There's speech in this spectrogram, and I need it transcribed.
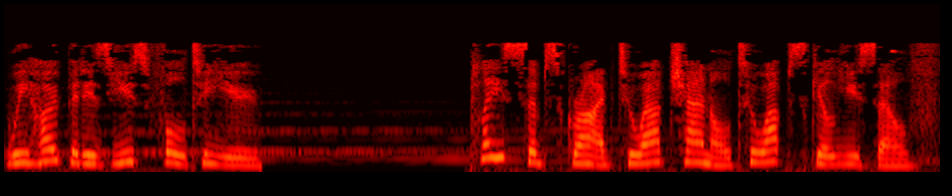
We hope it is useful to you. Please subscribe to our channel to upskill yourself.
